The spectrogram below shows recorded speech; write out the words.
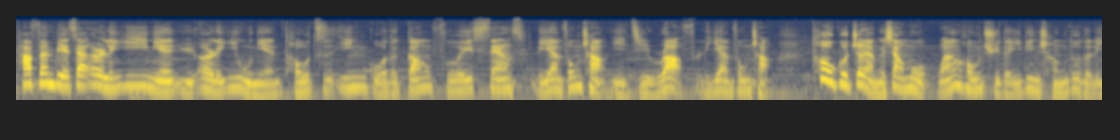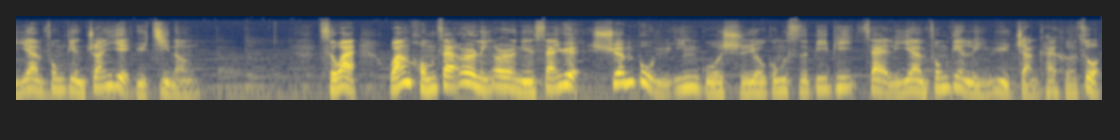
他分别在二零一一年与二零一五年投资英国的 Gunfleet Sands 离岸风场以及 Rough 离岸风场。透过这两个项目，丸红取得一定程度的离岸风电专业与技能。此外，丸红在二零二二年三月宣布与英国石油公司 BP 在离岸风电领域展开合作。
